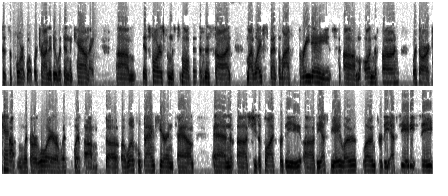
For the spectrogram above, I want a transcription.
to support what we're trying to do within the county. Um, as far as from the small business side, my wife spent the last three days um, on the phone with our accountant, with our lawyer, with with um, the, a local bank here in town, and uh, she's applied for the uh, the SBA loan, loan through the FCADC.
